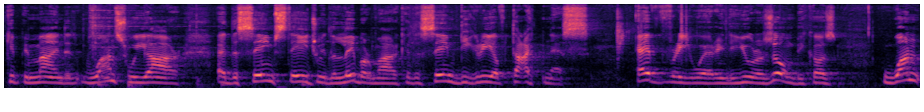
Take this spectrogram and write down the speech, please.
keep in mind that once we are at the same stage with the labor market, the same degree of tightness everywhere in the Eurozone, because one,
